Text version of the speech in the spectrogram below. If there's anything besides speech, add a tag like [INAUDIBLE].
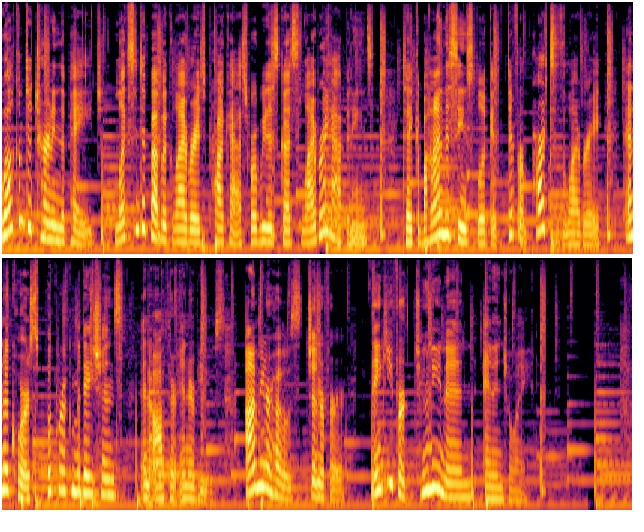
Welcome to Turning the Page, Lexington Public Library's podcast where we discuss library happenings, take a behind the scenes look at different parts of the library, and of course, book recommendations and author interviews. I'm your host, Jennifer. Thank you for tuning in and enjoy.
